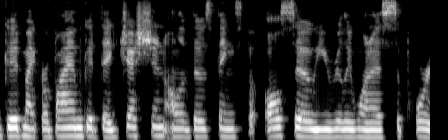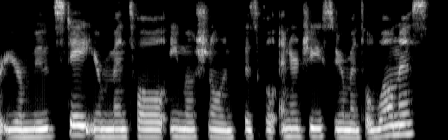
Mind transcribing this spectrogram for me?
good microbiome, good digestion, all of those things, but also you really want to support your mood state, your mental, emotional, and physical energy, so your mental wellness,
